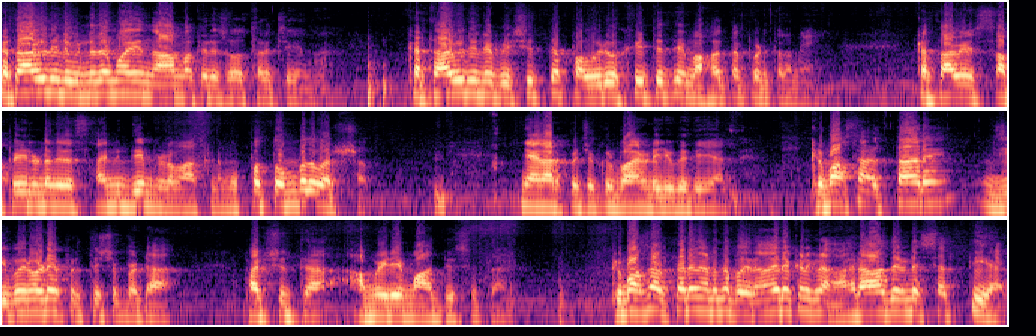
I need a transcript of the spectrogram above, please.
കർത്താവിന്റെ ഉന്നതമായ നാമത്തിന് സ്വസ്ത്രം ചെയ്യുന്നു. കർത്താവിന്റെ വിശുദ്ധ പൗരോഹിത്യത്തെ മഹത്വപ്പെടുത്തണമേ. കർത്താവിൽ സഭയിലുള്ള സാന്നിധ്യം ദൃഢമാക്കണം മുപ്പത്തൊമ്പത് വർഷം ഞാൻ അർപ്പിച്ച കുർബാനയുടെ യുഗതയാൽ. കൃപാസ അൾത്താറെ ജീവനോടെ പ്രത്യക്ഷപ്പെട്ട പരിശുദ്ധ അമ്മയുടെ മാധ്യസ്ഥത്താൽ. കൃപാസ അൾത്താറെ നടന്ന പതിനായിരക്കണക്കിന് ആരാധനയുടെ ശക്തിയാൽ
